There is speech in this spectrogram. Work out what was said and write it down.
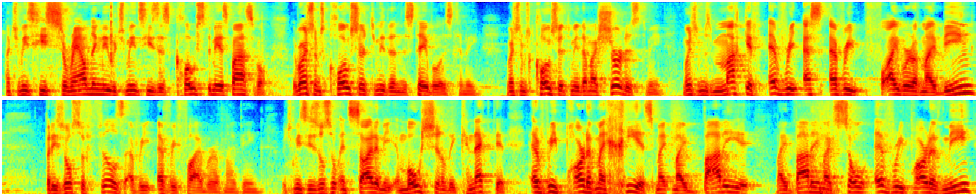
which means he's surrounding me, which means he's as close to me as possible. The is closer to me than this table is to me. The is closer to me than my shirt is to me. The is makif every, every fiber of my being, but he's also fills every every fiber of my being, which means he's also inside of me, emotionally connected. Every part of my chias, my, my body, my body, my soul, every part of me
